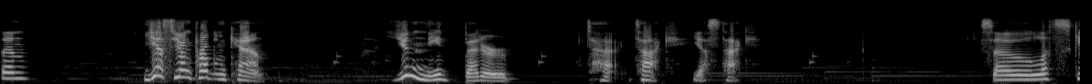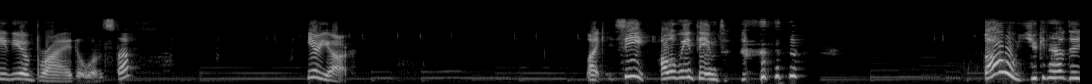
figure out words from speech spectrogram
then? Yes, young problem can. You need better tack. Tack. Yes, tack. So let's give you a bridle and stuff. Here you are. Like, see, Halloween themed. Oh, you can have the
